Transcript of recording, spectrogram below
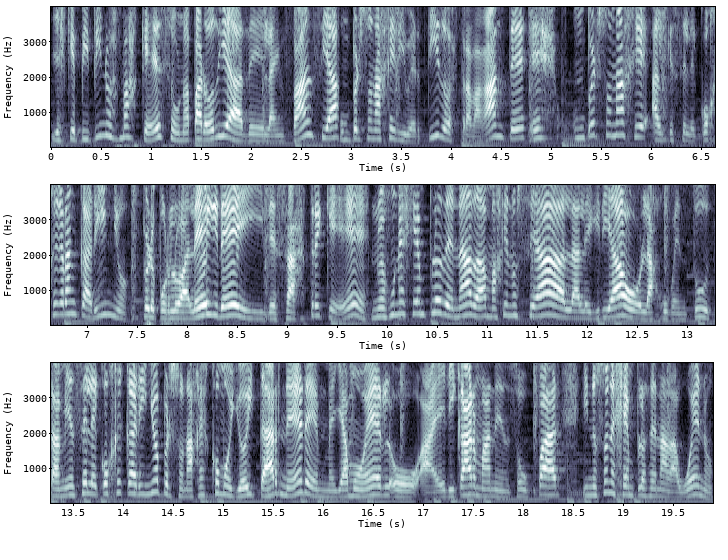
Y es que Pipi no es más que eso, una parodia de la infancia, un personaje divertido, extravagante, es un personaje al que se le coge gran cariño, pero por lo alegre y desastre que es. No es un ejemplo de nada más que no sea la alegría o la juventud. También se le coge cariño a personajes como Joy Turner en Me llamo Earl o a Eric Carman en South Park y no son ejemplos de nada bueno.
